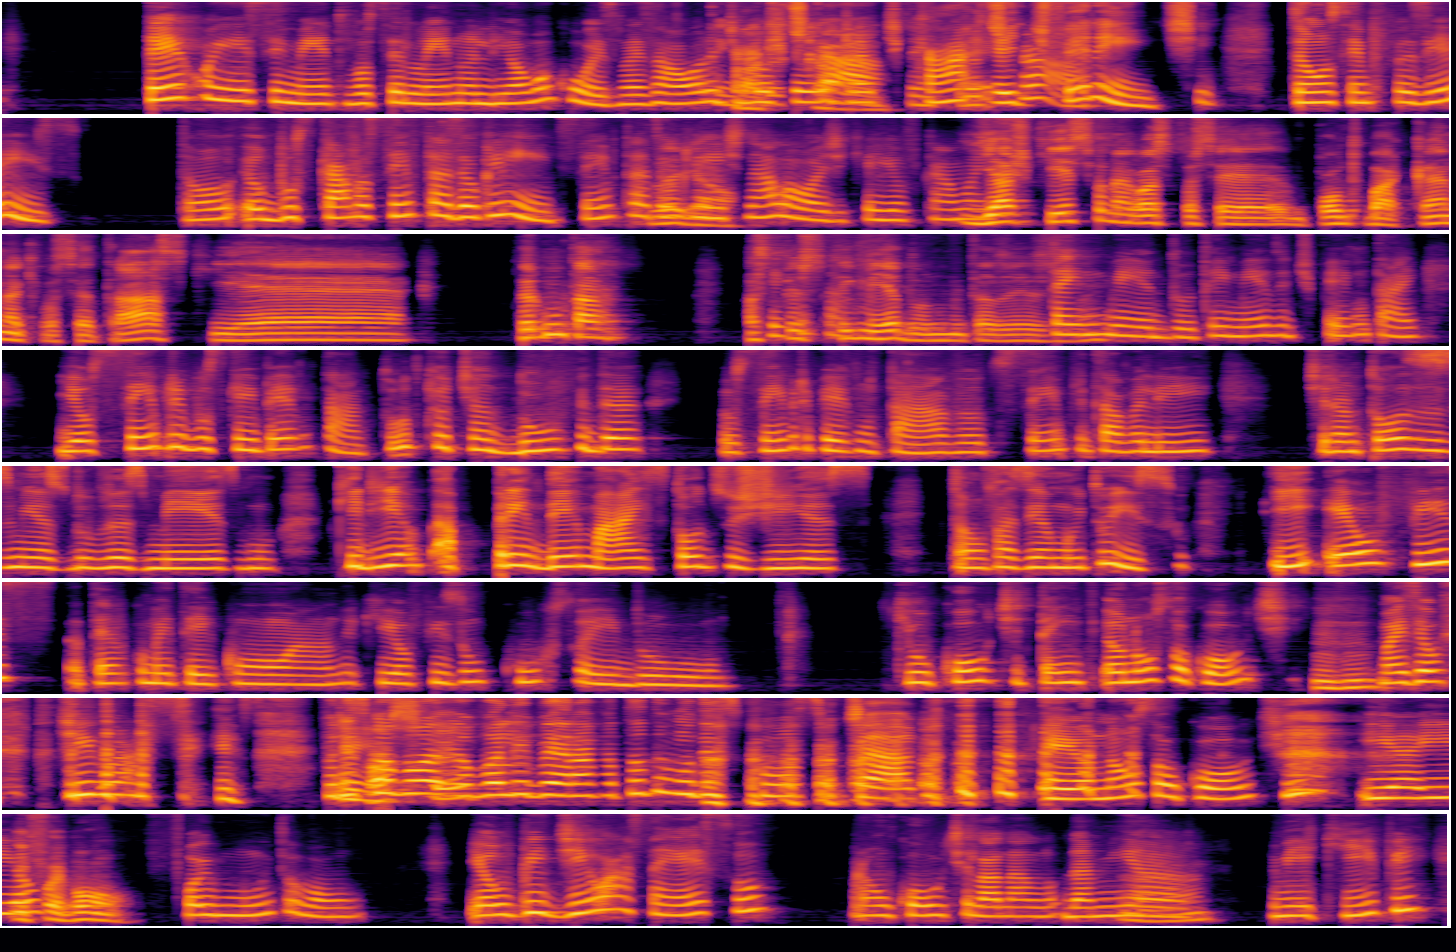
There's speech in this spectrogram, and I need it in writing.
ter conhecimento, você lendo ali é uma coisa, mas na hora tem de praticar, você praticar, praticar, é diferente. Então eu sempre fazia isso. Então eu buscava sempre trazer o cliente, sempre trazer Legal. o cliente na loja, que aí eu ficava mais... E acho que esse é um negócio que você, um ponto bacana que você traz, que é perguntar. As perguntar. pessoas têm medo muitas vezes. Tem né? medo, tem medo de perguntar. E eu sempre busquei perguntar. Tudo que eu tinha dúvida, eu sempre perguntava, eu sempre estava ali tirando todas as minhas dúvidas mesmo. Queria aprender mais todos os dias. Então, eu fazia muito isso. E eu fiz, até comentei com a Ana, que eu fiz um curso aí do. Que o coach tem. Eu não sou coach, uhum. mas eu tive acesso. Por isso é. que eu vou, eu vou liberar para todo mundo esse curso, Thiago. É, eu não sou coach. E aí. E eu, foi bom? foi muito bom. Eu pedi o acesso para um coach lá na, da minha, uhum. da minha equipe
